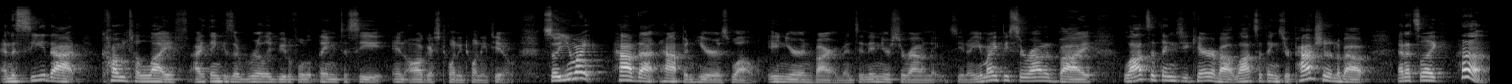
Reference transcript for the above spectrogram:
And to see that come to life, I think is a really beautiful thing to see in August 2022. So you might have that happen here as well in your environment and in your surroundings. You know, you might be surrounded by lots of things you care about, lots of things you're passionate about, and it's like, huh,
